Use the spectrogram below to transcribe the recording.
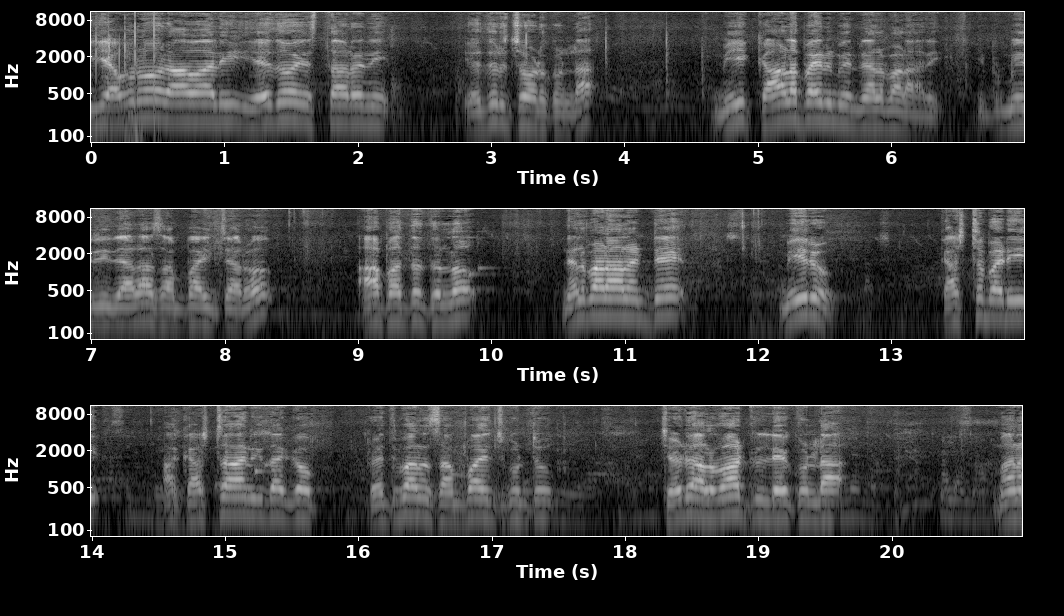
ఇక ఎవరో రావాలి ఏదో ఇస్తారని ఎదురు చూడకుండా మీ కాళ్ళపైన మీరు నిలబడాలి. ఇప్పుడు మీరు ఇది ఎలా సంపాదించారో ఆ పద్ధతుల్లో నిలబడాలంటే మీరు కష్టపడి ఆ కష్టానికి తగ్గ ప్రతిఫలం సంపాదించుకుంటూ చెడు అలవాట్లు లేకుండా మన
